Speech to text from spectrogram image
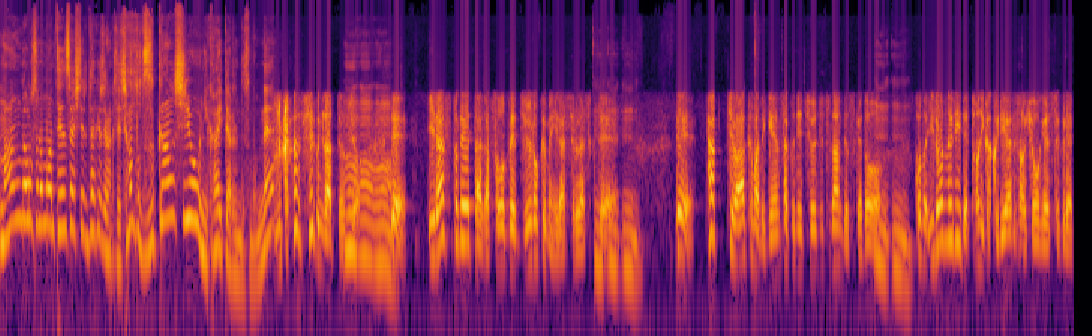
漫画をそのまま転載してるだけじゃなくてちゃんと図鑑仕様に書いてあるんですもんね。図鑑集になってるんですよ、うんうんうんでイラストレーターが総勢16名いらっしゃるらしくて、うんうんでタッチはあくまで原作に忠実なんですけど、うんうん。この色塗りでとにかくリアルさを表現してくれ、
